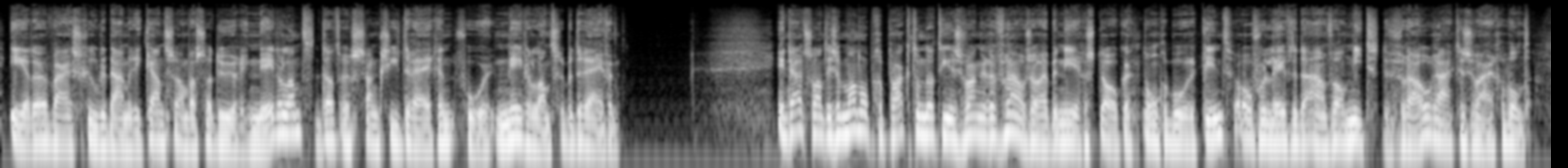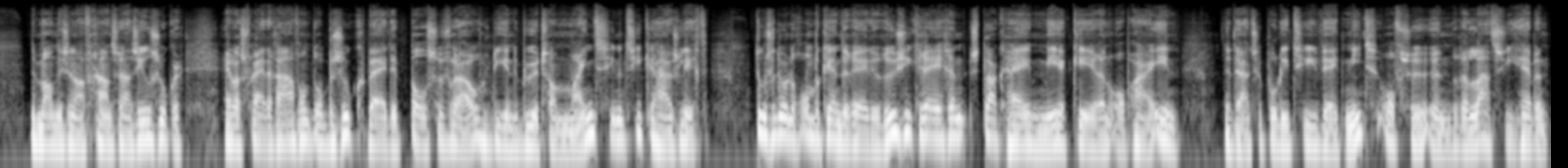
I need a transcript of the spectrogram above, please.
Eerder waarschuwde de Amerikaanse ambassadeur in Nederland dat er sancties dreigen voor Nederlandse bedrijven. In Duitsland is een man opgepakt omdat hij een zwangere vrouw zou hebben neergestoken. Het ongeboren kind overleefde de aanval niet. De vrouw raakte zwaar gewond. De man is een Afghaanse asielzoeker. Hij was vrijdagavond op bezoek bij de Poolse vrouw... die in de buurt van Mainz in het ziekenhuis ligt. Toen ze door nog onbekende reden ruzie kregen... stak hij meer keren op haar in. De Duitse politie weet niet of ze een relatie hebben.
